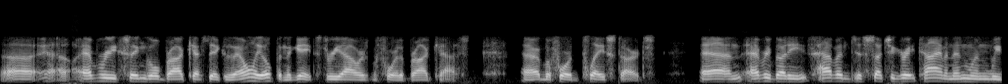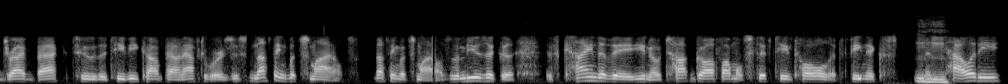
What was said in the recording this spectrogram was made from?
uh, every single broadcast day because they only open the gates three hours before the broadcast, uh, before the play starts. And everybody's having just such a great time. And then when we drive back to the TV compound afterwards, there's nothing but smiles. Nothing but smiles. The music uh, is kind of a you know Topgolf, almost 15th hole at Phoenix mm-hmm. mentality,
